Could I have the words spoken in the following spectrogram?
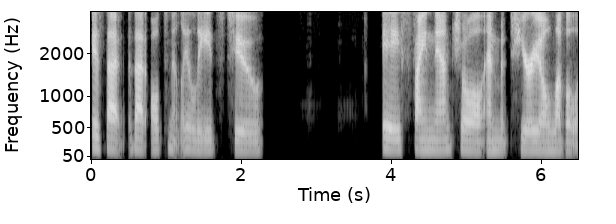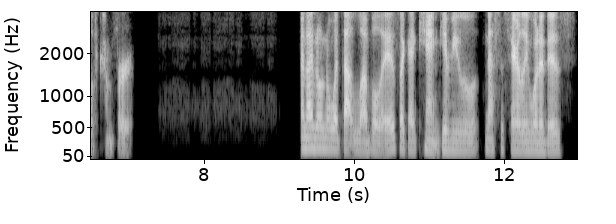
is that that ultimately leads to a financial and material level of comfort and i don't know what that level is like i can't give you necessarily what it is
